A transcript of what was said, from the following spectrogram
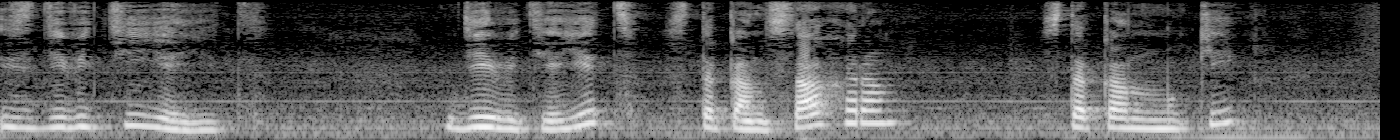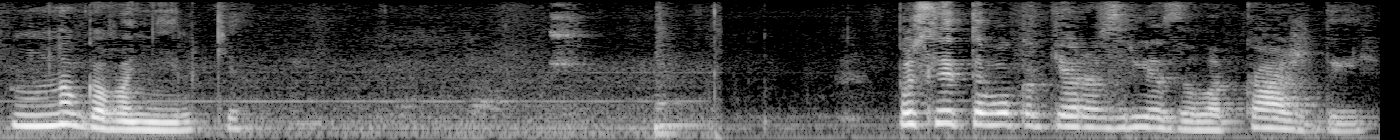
из 9 яиц. 9 яиц, стакан сахара, стакан муки, немного ванильки. После того, как я разрезала каждый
